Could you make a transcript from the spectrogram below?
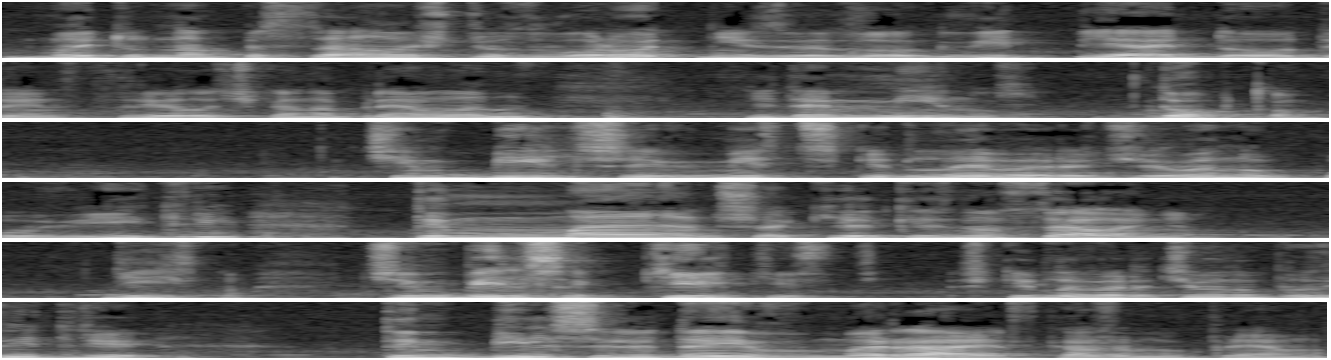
Ми тут написали, що зворотній зв'язок від 5 до 1, стрілочка напрямлена, іде мінус. Тобто, чим більший вміст шкідливих речовин у повітрі, тим менша кількість населення. Дійсно, чим більша кількість шкідливих речовин у повітрі, тим більше людей вмирає, скажімо прямо.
